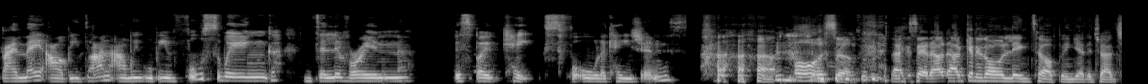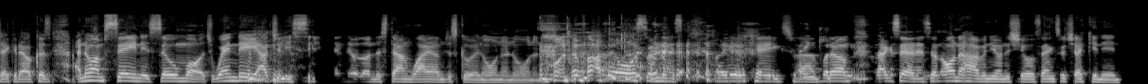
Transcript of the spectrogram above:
by May, I'll be done and we will be in full swing delivering bespoke cakes for all occasions. awesome. Like I said, I'll, I'll get it all linked up and get to try and check it out because I know I'm saying it so much. When they actually see they'll understand why I'm just going on and on and on about the awesomeness of your cakes, man. Thank But um, you. like I said, it's an honor having you on the show. Thanks for checking in.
